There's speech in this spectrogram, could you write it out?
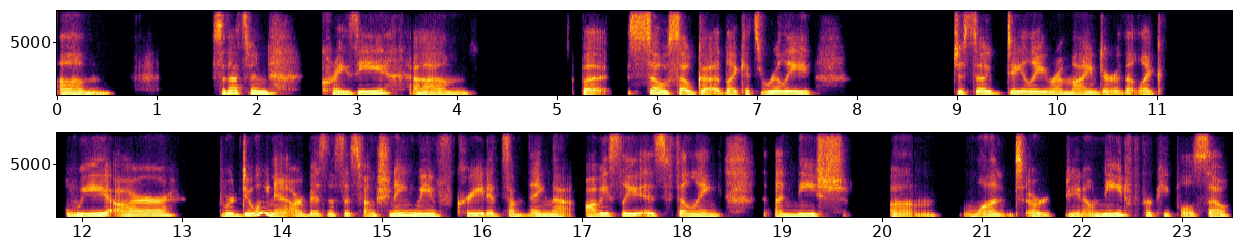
Um so that's been crazy. Um but so, so good. Like it's really just a daily reminder that like we are we're doing it. Our business is functioning. We've created something that obviously is filling a niche um want or you know need for people. So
